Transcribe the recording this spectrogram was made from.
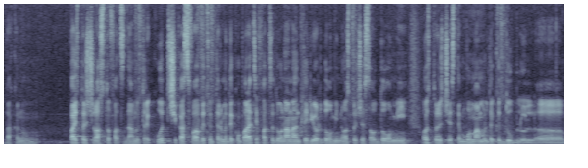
dacă nu 14% față de anul trecut și ca să aveți un termen de comparație față de un an anterior, 2019 sau 2018, este mult mai mult decât dublul uh,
